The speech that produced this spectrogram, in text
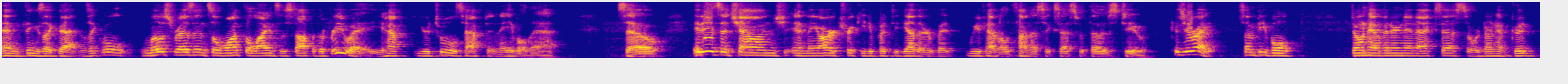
and things like that. It's like well most residents will want the lines to stop at the freeway. You have your tools have to enable that. So it is a challenge and they are tricky to put together but we've had a ton of success with those too. Because you're right. Some people don't have internet access or don't have good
